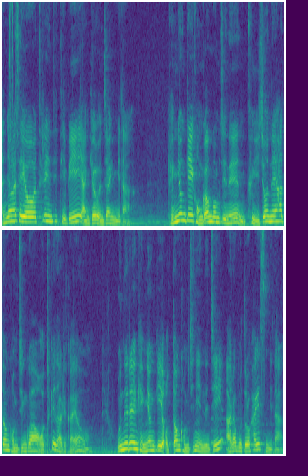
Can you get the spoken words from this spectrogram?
안녕하세요. 트리니티 TV 양결 원장입니다. 갱년기 건강검진은 그 이전에 하던 검진과 어떻게 다를까요? 오늘은 갱년기 어떤 검진이 있는지 알아보도록 하겠습니다.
